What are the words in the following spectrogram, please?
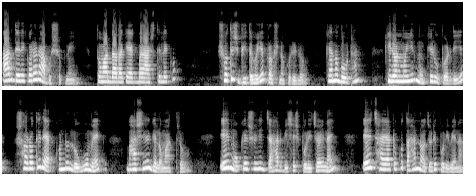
আর দেরি করার আবশ্যক নেই। তোমার দাদাকে একবার আসতে লেখো। সতীশ ভীত হইয়া প্রশ্ন করিল, কেন বৌঠান? কিরণময়ীর মুখের উপর দিয়া শরতের একখণ্ড লঘু মেঘ ভাসিয়া গেল মাত্র। এই মুখের সহিত যাহার বিশেষ পরিচয় নাই এই ছায়াটুকু তাহার নজরে পড়িবে না।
